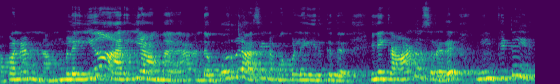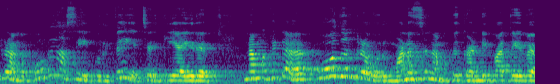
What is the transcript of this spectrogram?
அப்பனா நம்மளையும் அறியாம அந்த பொருளாசை நமக்குள்ள இருக்குது. இன்னைக்கு ஆண்டவர் சொல்றாரு உங்ககிட்ட இருக்கிற அந்த பொருளாசையை குறித்து எச்சரிக்கை எச்சரிக்கையாயிரு நம்ம கிட்ட போதுன்ற ஒரு மனசு நமக்கு கண்டிப்பா தேவை.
